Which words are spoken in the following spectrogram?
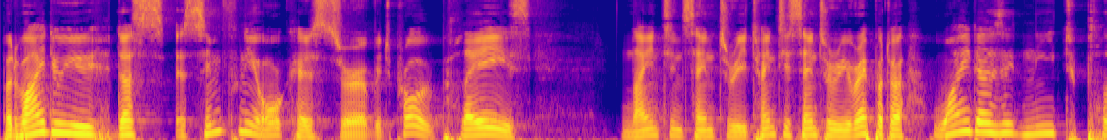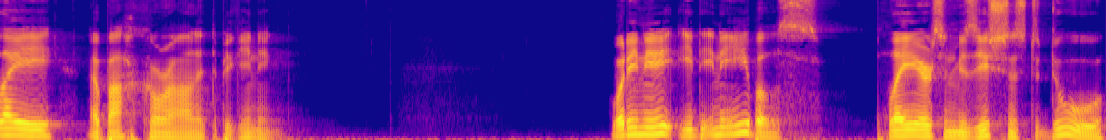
But why do you does a symphony orchestra which probably plays 19th century, 20th century repertoire, why does it need to play a Bach chorale at the beginning? What it enables players and musicians to do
